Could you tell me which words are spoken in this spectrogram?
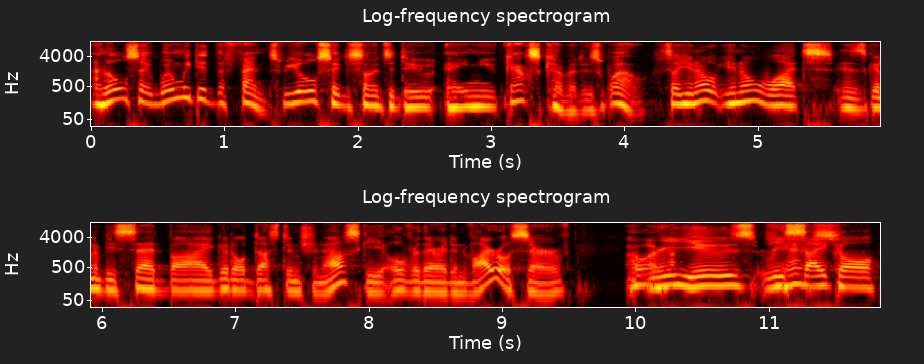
and also when we did the fence, we also decided to do a new gas cupboard as well. So you know, you know what is going to be said by good old Dustin Chanowski over there at EnviroServe. Oh, reuse, Yes. recycle,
